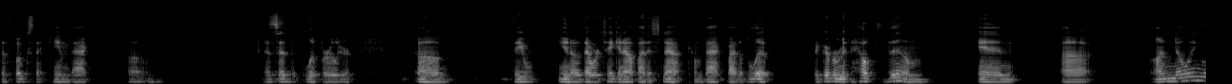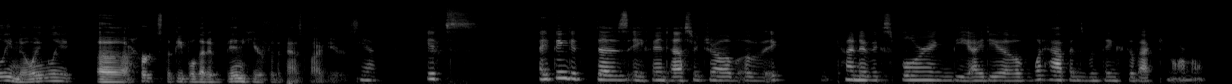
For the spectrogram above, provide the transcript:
the folks that came back um, I said the blip earlier. Um, they you know that were taken out by the snap come back by the blip. The government helps them and uh, unknowingly, knowingly uh, hurts the people that have been here for the past five years. Yeah. It's, I think it does a fantastic job of kind of exploring the idea of what happens when things go back to normal.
